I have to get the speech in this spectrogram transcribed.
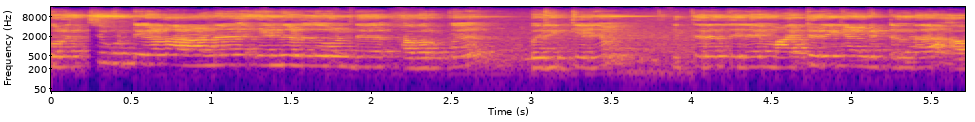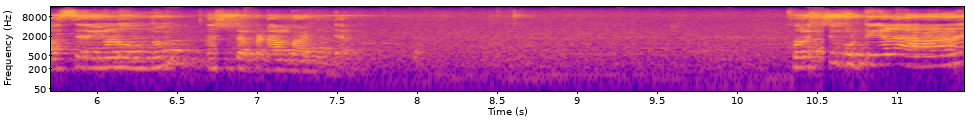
കുറച്ച് കുട്ടികളാണ് എന്നുള്ളത് കൊണ്ട് അവർക്ക് ഒരിക്കലും ഇത്തരത്തിൽ മാറ്റൊരുക്കാൻ കിട്ടേണ്ട അവസരങ്ങളൊന്നും നഷ്ടപ്പെടാൻ പാടില്ല. കുറച്ച് കുട്ടികളാണ്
